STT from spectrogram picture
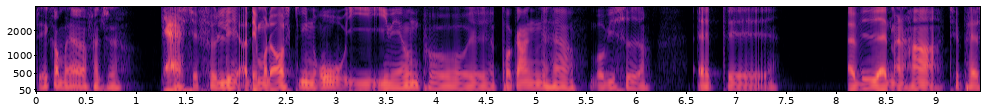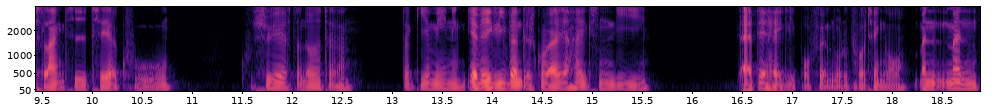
det kommer jeg i hvert fald til. Ja, selvfølgelig. Og det må da også give en ro i, i maven på, øh, på gangene her, hvor vi sidder. At, øh, at vide, at man har tilpas lang tid til at kunne, kunne søge efter noget, der, der giver mening. Jeg ved ikke lige, hvem det skulle være. Jeg har ikke sådan lige... Ja, det har jeg ikke lige brugt fem minutter på at tænke over. Men man,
